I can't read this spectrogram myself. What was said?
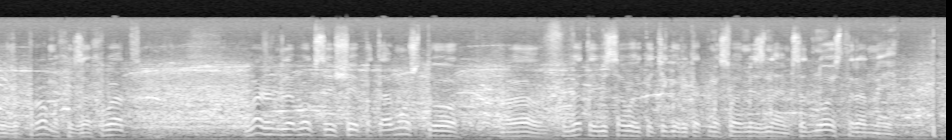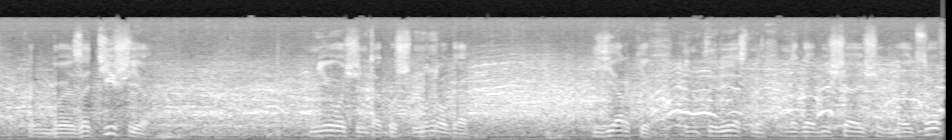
тоже промах и захват. Важен для бокса еще и потому, что э, в этой весовой категории, как мы с вами знаем, с одной стороны, как бы затишье, не очень так уж много ярких, интересных, многообещающих бойцов.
